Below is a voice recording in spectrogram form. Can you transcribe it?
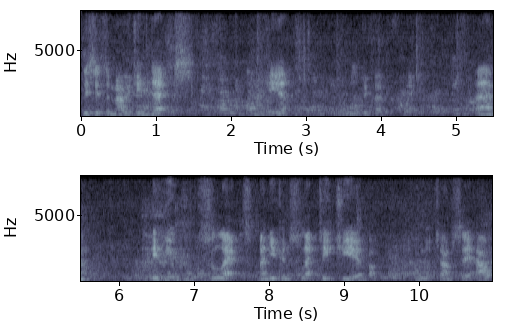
this is the marriage index on here. It will be very quick. Um, if you select, and you can select each year, I haven't got time to say how,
